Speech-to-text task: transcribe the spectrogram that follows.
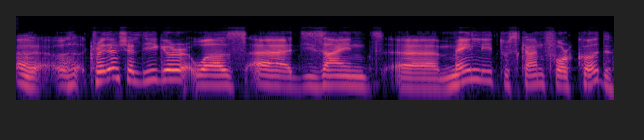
Uh, uh Credential Digger was uh, designed uh, mainly to scan for code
